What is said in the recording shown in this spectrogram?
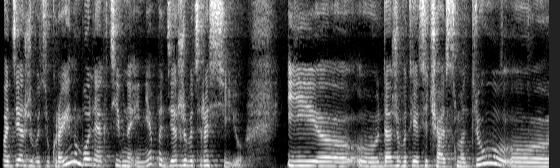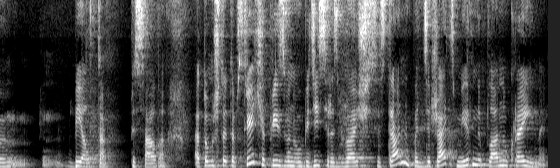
поддерживать Украину более активно и не поддерживать Россию. И э, даже вот я сейчас смотрю, э, Белта писала о том, что эта встреча призвана убедить развивающиеся страны поддержать мирный план Украины.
